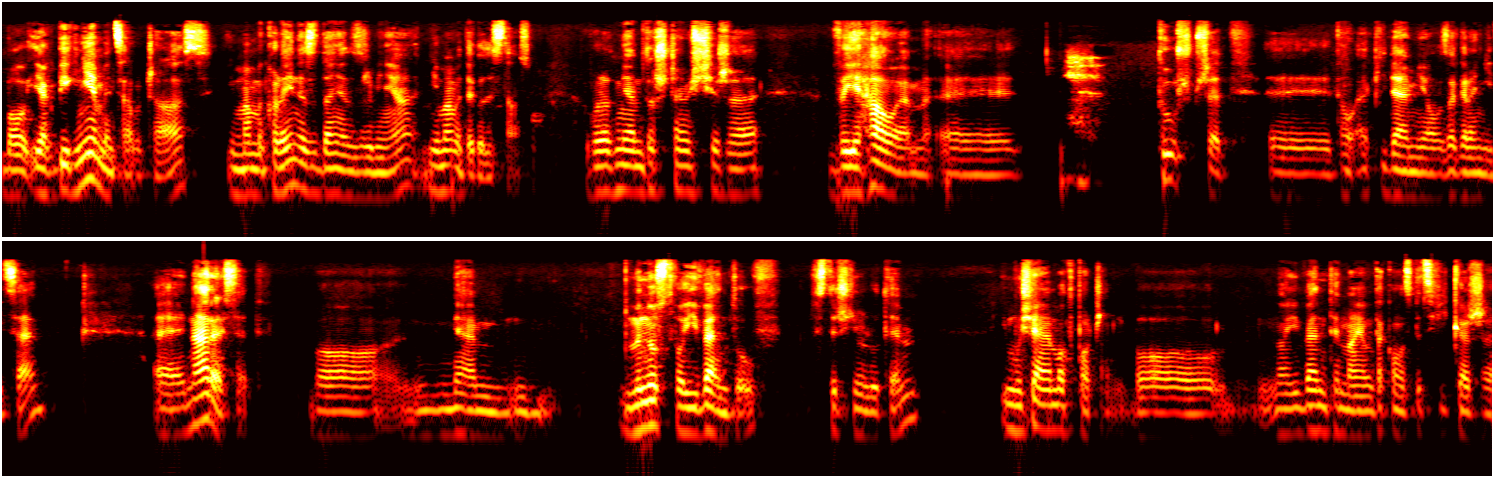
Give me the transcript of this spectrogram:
Bo jak biegniemy cały czas i mamy kolejne zadania do zrobienia, nie mamy tego dystansu. Akurat miałem to szczęście, że wyjechałem tuż przed e, tą epidemią za granicę e, na reset, bo miałem mnóstwo eventów w styczniu, lutym i musiałem odpocząć, bo no, eventy mają taką specyfikę, że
